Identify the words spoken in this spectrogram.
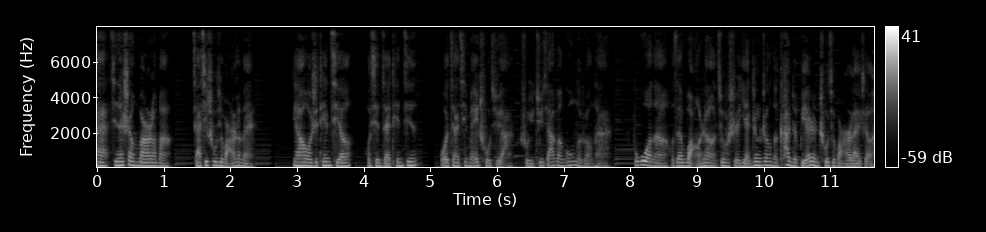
哎，今天上班了吗？假期出去玩了没？你好，我是天晴，我现在天津。我假期没出去啊，属于居家办公的状态。不过呢，我在网上就是眼睁睁的看着别人出去玩来着。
